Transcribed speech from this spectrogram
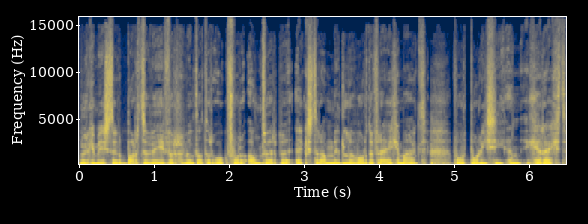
Burgemeester Bart de Wever wil dat er ook voor Antwerpen extra middelen worden vrijgemaakt voor politie en gerecht.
